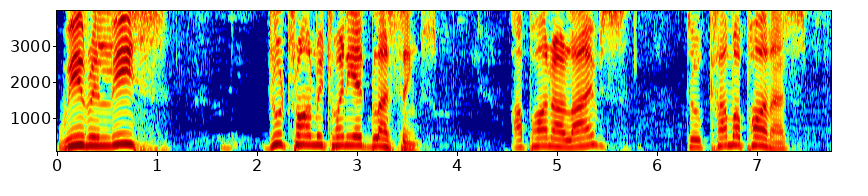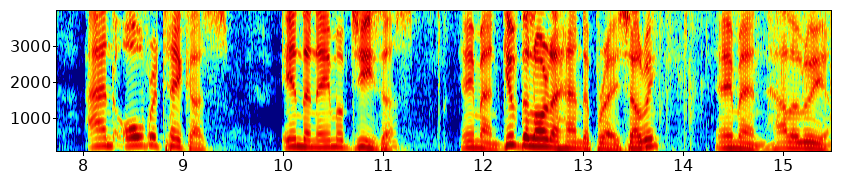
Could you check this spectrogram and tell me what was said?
we release Deuteronomy 28 blessings upon our lives to come upon us and overtake us in the name of Jesus. Amen. Give the Lord a hand of praise, shall we? Amen. Hallelujah.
